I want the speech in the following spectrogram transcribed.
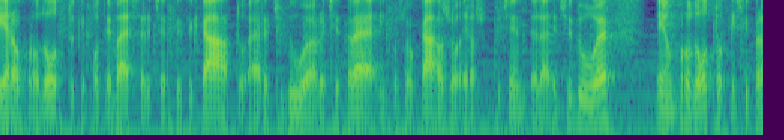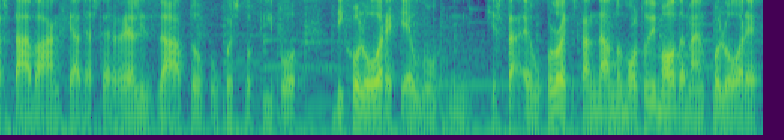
era un prodotto che poteva essere certificato RC2 o RC3, in questo caso era sufficiente l'RC2, e un prodotto che si prestava anche ad essere realizzato con questo tipo di colore che è, uno, che sta, è un colore che sta andando molto di moda ma è un colore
